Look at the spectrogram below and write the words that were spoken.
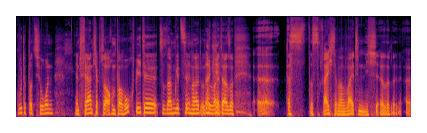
gute Portion entfernt. Ich habe zwar auch ein paar Hochbeete zusammengezimmert und okay. so weiter. Also äh, das, das reicht aber weitem nicht. Also, äh,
